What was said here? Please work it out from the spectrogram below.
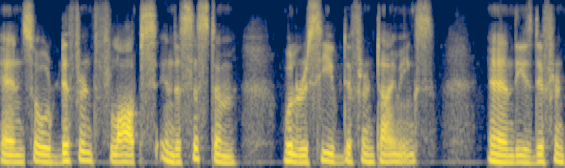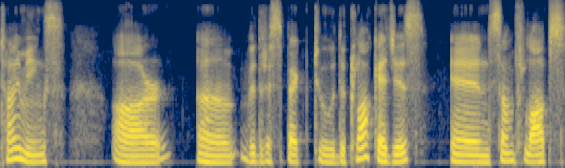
And so different flops in the system will receive different timings. And these different timings are uh, with respect to the clock edges and some flops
